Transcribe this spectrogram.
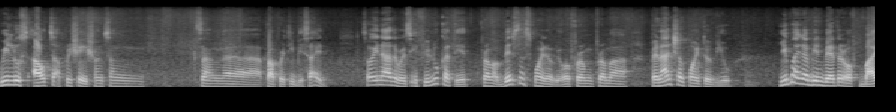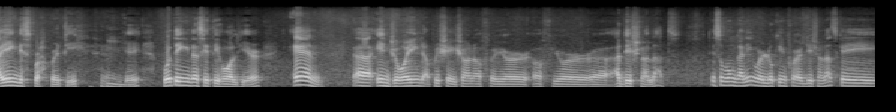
we lose out sa appreciation sang sang uh, property beside. So in other words, if you look at it from a business point of view or from from a financial point of view, you might have been better off buying this property, mm. okay, putting the city hall here, and uh, enjoying the appreciation of your of your uh, additional lots. Kasi subong gani, we're looking for additional lots kay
